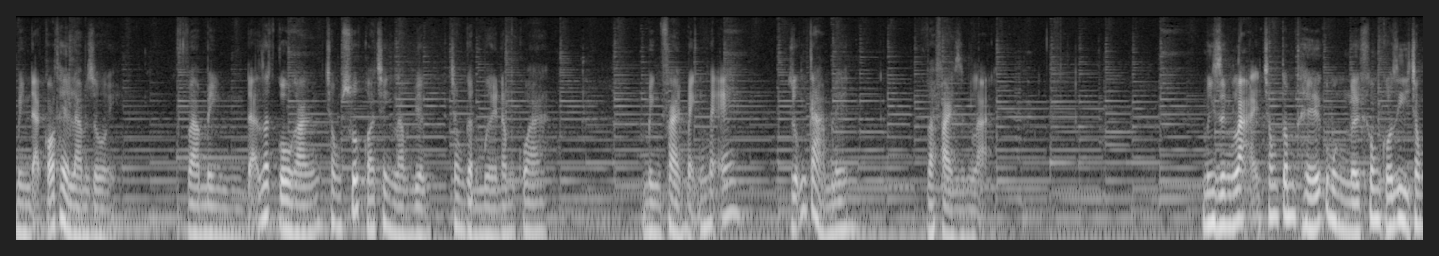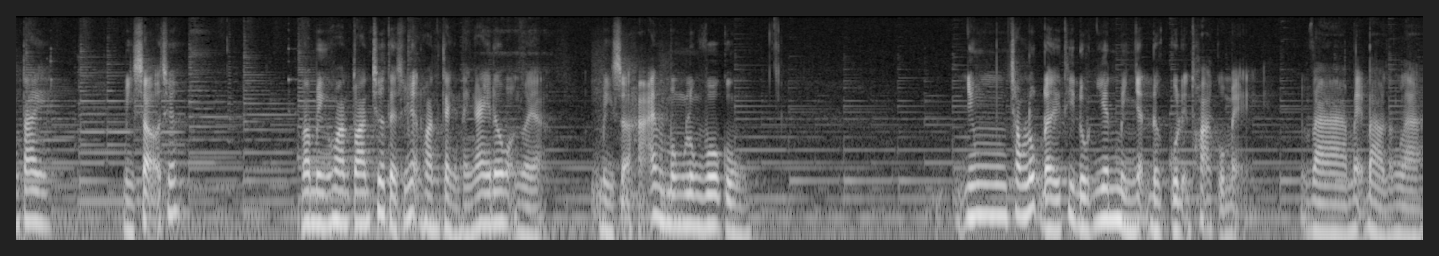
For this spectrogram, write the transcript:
mình đã có thể làm rồi và mình đã rất cố gắng trong suốt quá trình làm việc trong gần 10 năm qua. Mình phải mạnh mẽ, dũng cảm lên và phải dừng lại. Mình dừng lại trong tâm thế của một người không có gì trong tay. Mình sợ chứ? Và mình hoàn toàn chưa thể chấp nhận hoàn cảnh này ngay đâu mọi người ạ. Mình sợ hãi và mông lung vô cùng. Nhưng trong lúc đấy thì đột nhiên mình nhận được cuộc điện thoại của mẹ và mẹ bảo rằng là,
